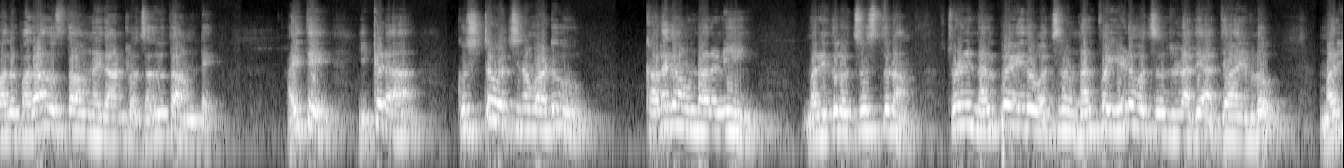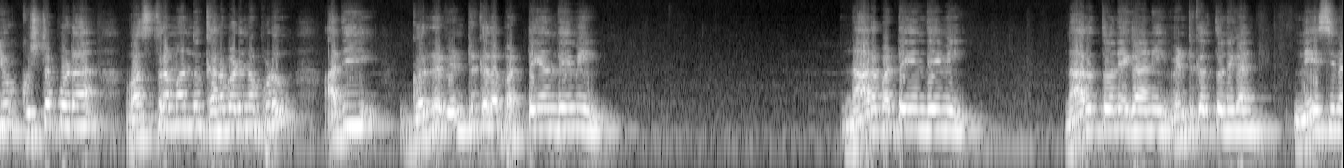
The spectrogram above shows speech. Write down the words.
పలు పదాలు వస్తూ ఉన్నాయి దాంట్లో చదువుతూ ఉంటే. అయితే ఇక్కడ కుష్ట వచ్చిన వాడు కడగా ఉండాలని మరి ఇందులో చూస్తున్నాం. చూడండి నలభై ఐదో వచ్చిన నలభై ఏడో వచ్చిన చూడండి అదే అధ్యాయంలో. మరియు కుష్టపూడ వస్త్రమందు కనబడినప్పుడు అది గొర్రె వెంట్రుకల బట్టయందేమి? నారబట్ట ఏందేమి నారతోనే గాని వెంట్రుకలతోనే గాని నేసిన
